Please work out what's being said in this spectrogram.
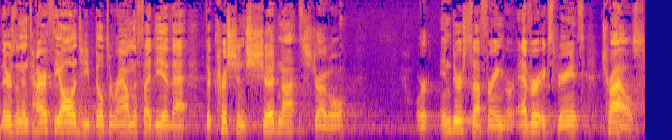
there's an entire theology built around this idea that the Christian should not struggle or endure suffering or ever experience trials.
